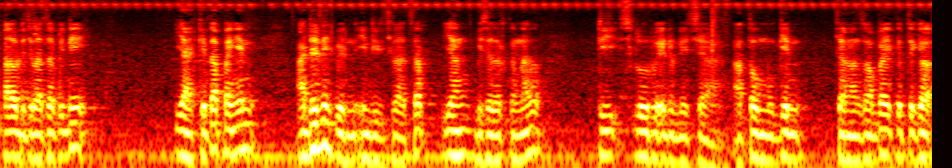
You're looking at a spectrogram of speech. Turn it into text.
kalau di Cilacap ini ya kita pengen ada nih band indie di Cilacap yang bisa terkenal di seluruh Indonesia. Atau mungkin jangan sampai ketika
